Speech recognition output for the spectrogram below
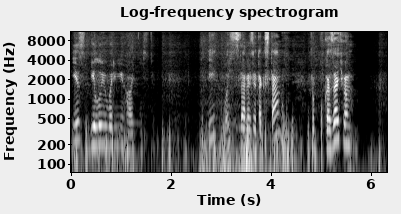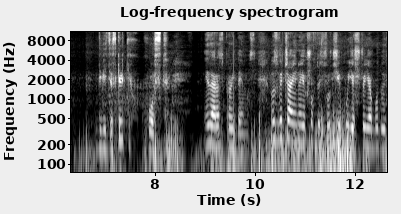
із білою варієгатністю. І ось зараз я так стану, щоб показати вам Дивіться, скільки хост. І зараз пройдемось. Ну, звичайно, якщо хтось очікує, що я буду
